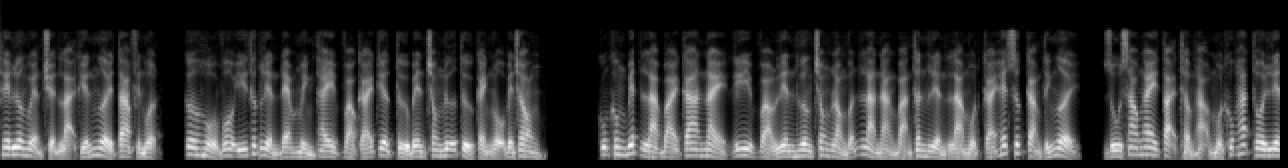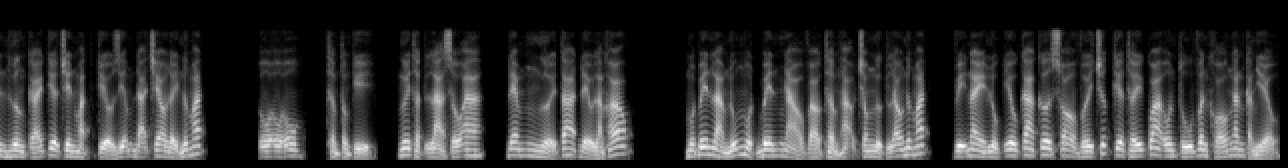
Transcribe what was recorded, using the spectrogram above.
thê lương nguyện chuyển lại khiến người ta phiền muộn, cơ hồ vô ý thức liền đem mình thay vào cái kia từ bên trong nữ tử cảnh ngộ bên trong. Cũng không biết là bài ca này ghi vào liên hương trong lòng vẫn là nàng bản thân liền là một cái hết sức cảm tính người dù sao ngay tại thẩm hạo một khúc hát thôi liên hương cái kia trên mặt kiểu diễm đã treo đầy nước mắt. Ô ô ô, thẩm tổng kỳ, ngươi thật là xấu a, đem người ta đều làm khóc. Một bên làm lũng một bên nhào vào thẩm hạo trong ngực lau nước mắt, vị này lục yêu ca cơ so với trước kia thấy qua ôn tú vân khó ngăn cản nhiều,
